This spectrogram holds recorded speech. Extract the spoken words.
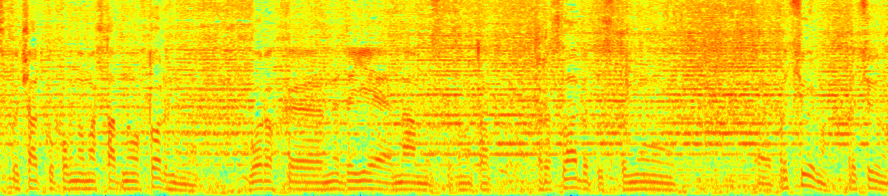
з початку повномасштабного вторгнення. Ворог е, не дає нам, скажімо так, розслабитись, тому е, працюємо, працюємо.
